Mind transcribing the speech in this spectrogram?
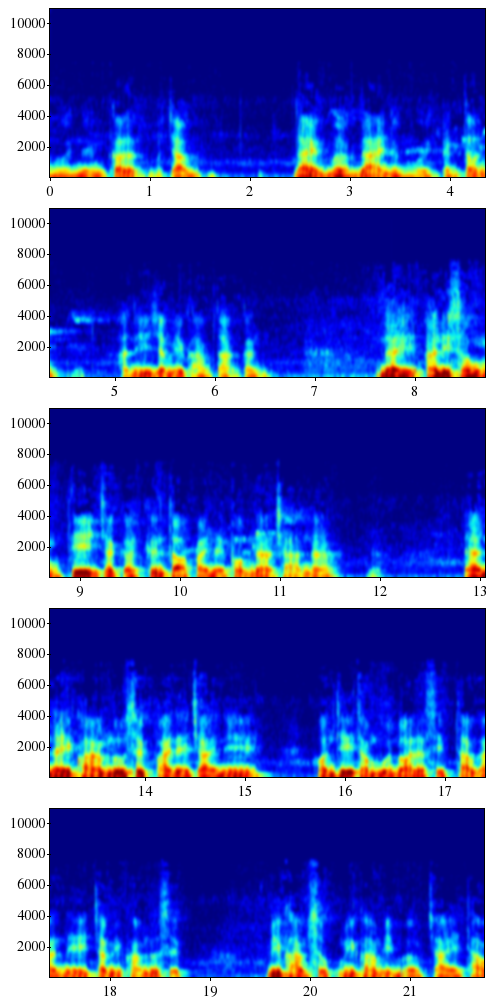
หมื่นหนึ่งก็จะได้เบิกได้หนึ่งหมื่นเป็นต้น อันนี้จะมีความต่างกัน ในอนิสงส์ที่จะเกิดขึ้นต่อไปในภพหน้าชาติหน้า แต่ในความรู้สึกภายในใจนี้ คนที่ทำบุญร้อยละสิบเท่ากันนี้จะมีความรู้สึกมีความสุขมีความอิ่มเอิบใจเท่า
